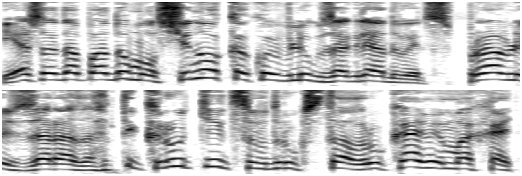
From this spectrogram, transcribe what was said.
Я тогда подумал, щенок какой в люк заглядывает. Справлюсь, зараза, а ты крутиться вдруг стал, руками махать».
